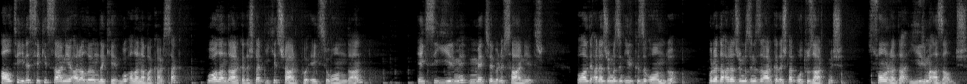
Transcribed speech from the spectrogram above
6 ile 8 saniye aralığındaki bu alana bakarsak bu alanda arkadaşlar 2 çarpı eksi 10'dan eksi 20 metre bölü saniyedir. O halde aracımızın ilk hızı 10'du. Burada aracımızın hızı arkadaşlar 30 artmış. Sonra da 20 azalmış.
